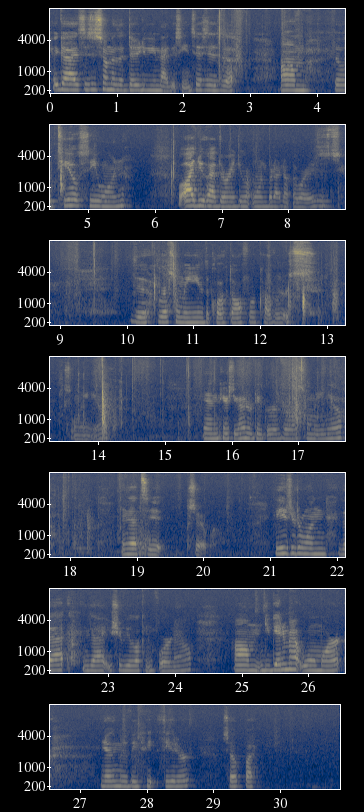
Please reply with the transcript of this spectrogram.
Hey guys, this is some of the WWE magazines. This is the um the TLC one. Well, I do have the Randy Orton one, but I don't know where it is. It's the WrestleMania, the collect all four covers WrestleMania, and here's the Undertaker of the WrestleMania, and that's it. So these are the ones that that you should be looking for now. Um, you get them at Walmart, you know the movie theater. So bye.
